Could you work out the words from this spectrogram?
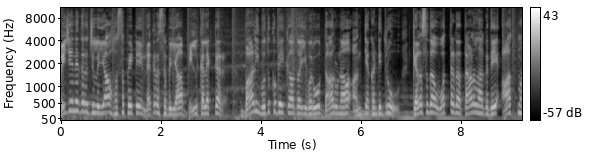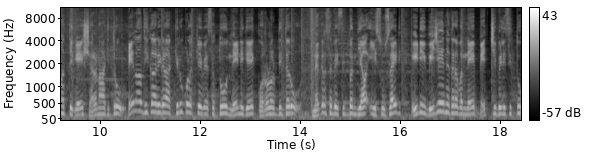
ವಿಜಯನಗರ ಜಿಲ್ಲೆಯ ಹೊಸಪೇಟೆ ನಗರಸಭೆಯ ಬಿಲ್ ಕಲೆಕ್ಟರ್. ಬಾಳಿ ಬದುಕಬೇಕಾದ ಇವರು ದಾರುಣ ಅಂತ್ಯ ಕಂಡಿದ್ರು. ಕೆಲಸದ ಒತ್ತಡ ತಾಳಲಾಗದೆ ಆತ್ಮಹತ್ಯೆಗೆ ಶರಣಾಗಿದ್ರು. ಮೇಲಾಧಿಕಾರಿಗಳ ಕಿರುಕುಳಕ್ಕೆ ಬೇಸತ್ತು ನೇಣಿಗೆ ಕೊರಳೊಡ್ಡಿದ್ದರು. ನಗರಸಭೆ ಸಿಬ್ಬಂದಿಯ ಈ ಸುಸೈಡ್ ಇಡೀ ವಿಜಯನಗರವನ್ನೇ ಬೆಚ್ಚಿ ಬೀಳಿಸಿತ್ತು.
